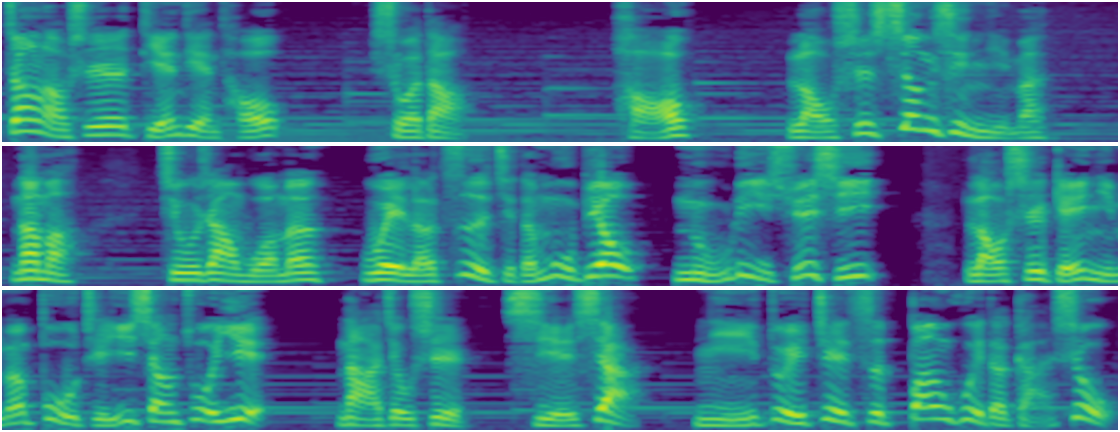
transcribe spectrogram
张老师点点头，说道：“好，老师相信你们。那么，就让我们为了自己的目标努力学习。老师给你们布置一项作业，那就是写下你对这次班会的感受，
